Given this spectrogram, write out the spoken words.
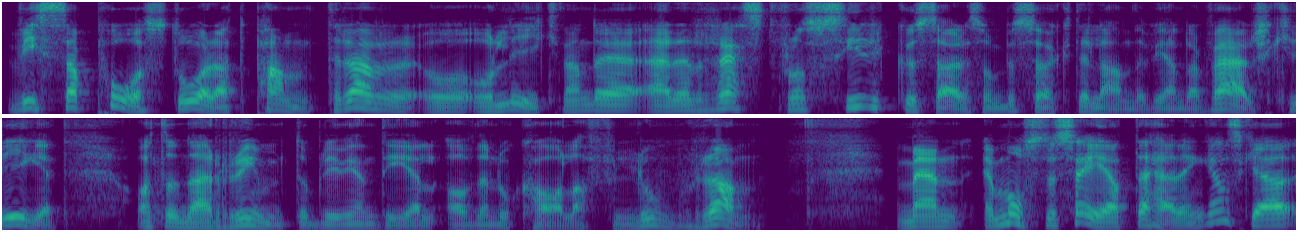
Vissa påstår att pantrar och, och, liknande är en rest från cirkusar som besökte landet vid andra världskriget och att de där rymt och blivit en del av den lokala floran. Men jag måste säga att det här är en ganska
